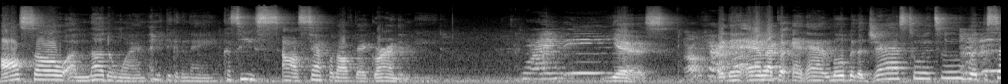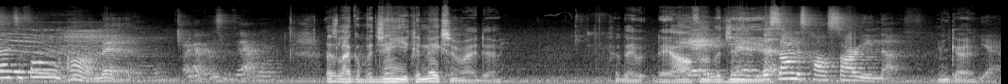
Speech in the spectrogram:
Also another one. Let me think of the name because he's uh, sampled off that grinding beat. Grinding. Yes. Okay. And then add like a, and add a little bit of jazz to it too with the saxophone. Oh man. I gotta listen to that one. That's like a Virginia connection right there. So they they all Yeah, from Virginia. The song is called Sorry Enough. Okay. Yeah.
